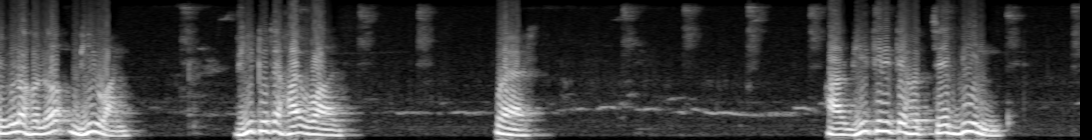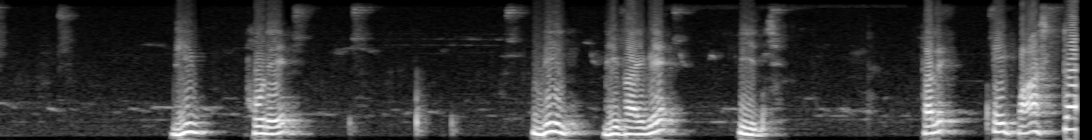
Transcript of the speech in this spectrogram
এগুলো হলো ভি ওয়ান ভি টুতে হয় ওয়াজ ওয়ার আর ভি থ্রিতে হচ্ছে বিন ভি ফোরে বি ভি ফাইভে ইজ তাহলে এই পাঁচটা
